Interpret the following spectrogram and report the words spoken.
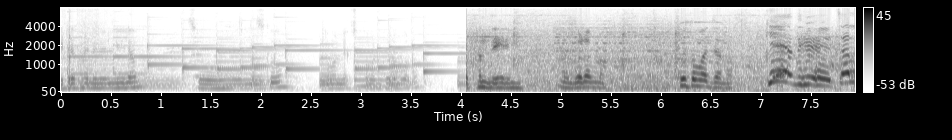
এটা ফাইনালি নিলাম। সো লেটস গো কেমন লাগছে কমেন্ট করে বলো এখন দেরি। বললাম না। তুই তোমার জন্য। কে দিবে চল।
